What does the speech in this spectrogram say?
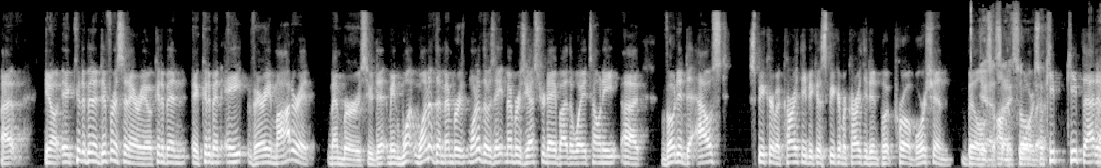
Uh, you know, it could have been a different scenario. It could have been it could have been eight very moderate members who did. I mean, one one of the members, one of those eight members yesterday, by the way, Tony uh, voted to oust Speaker McCarthy because Speaker McCarthy didn't put pro-abortion bills yes, on the I floor. So keep keep that in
